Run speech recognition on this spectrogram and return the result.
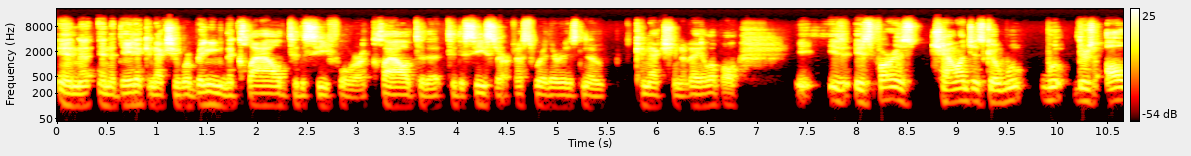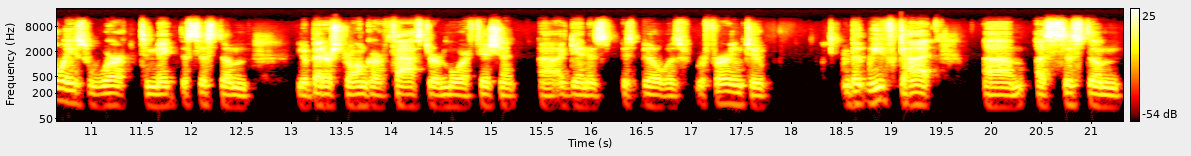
in a, in a data connection we're bringing the cloud to the seafloor or a cloud to the to the sea surface where there is no connection available. As far as challenges go we'll, we'll, there's always work to make the system you know better stronger faster more efficient uh, again as, as bill was referring to. But we've got um, a system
